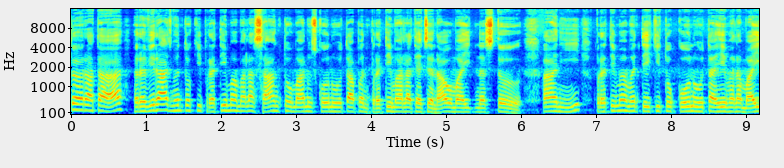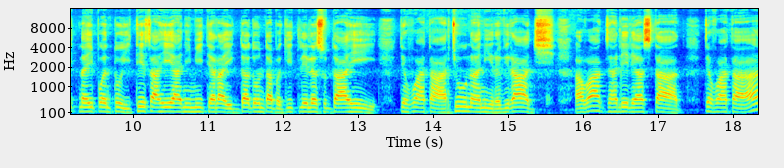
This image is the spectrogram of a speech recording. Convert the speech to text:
तर आता रविराज म्हणतो की प्रतिमा मला सांग तो माणूस कोण होता? पण प्रतिमाला त्याचं नाव माहीत नसतं. आणि प्रतिमा म्हणते की तो कोण होता हे मला माहीत नाही पण तो इथेच आहे आणि मी त्याला एकदा दोनदा बघितलेलं सुद्धा आहे. तेव्हा आता अर्जुन आणि रविराज अवाक झालेले असतात. तेव्हा आता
